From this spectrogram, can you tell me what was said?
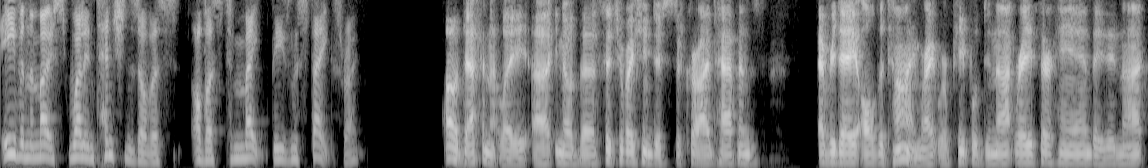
even the most well intentions of us of us to make these mistakes, right? Oh, definitely. Uh, you know, the situation you just described happens every day, all the time, right? Where people do not raise their hand, they do not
